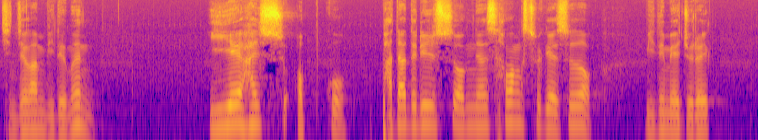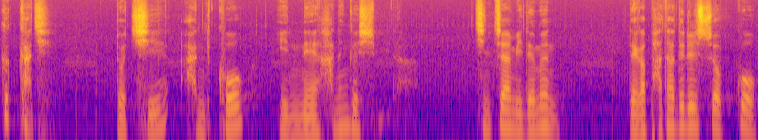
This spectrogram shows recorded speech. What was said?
진정한 믿음은 이해할 수 없고 받아들일 수 없는 상황 속에서 믿음의 줄을 끝까지 놓지 않고 인내하는 것입니다. 진짜 믿음은 내가 받아들일 수 없고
